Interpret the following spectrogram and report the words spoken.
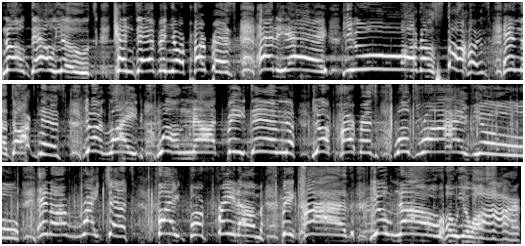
No deluge can dampen your purpose. And yea, you are those stars in the darkness. Your light will not be dimmed. Your purpose will drive you in a righteous fight for freedom because you know who you are.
